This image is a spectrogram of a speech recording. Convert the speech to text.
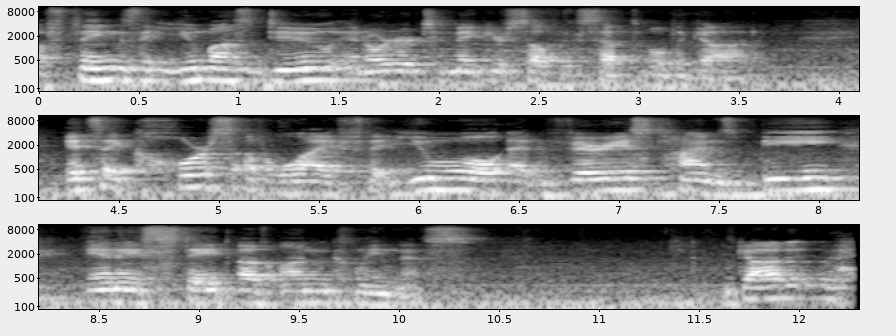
of things that you must do in order to make yourself acceptable to God. It's a course of life that you will at various times be in a state of uncleanness. God,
